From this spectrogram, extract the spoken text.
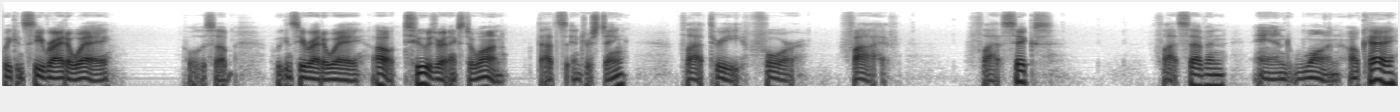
We can see right away. Pull this up. We can see right away. Oh, two is right next to one. That's interesting flat three, four, five, flat 6, flat 7, and 1. Okay.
